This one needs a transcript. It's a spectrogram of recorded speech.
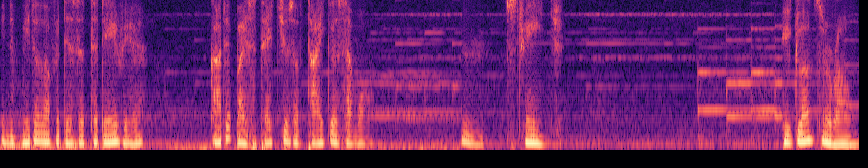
In the middle of a deserted area? Guarded by statues of tigers some more. Hmm, strange. He glanced around,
